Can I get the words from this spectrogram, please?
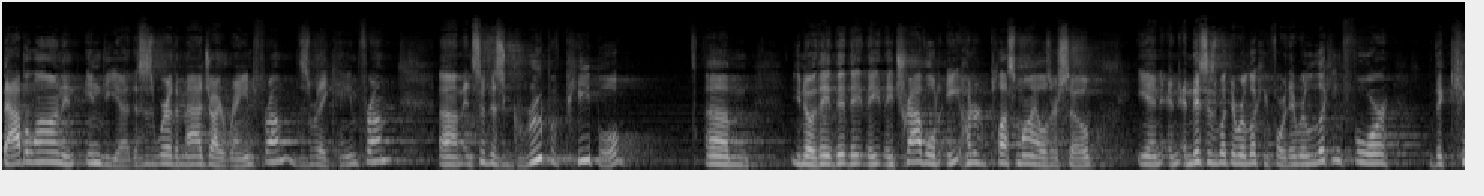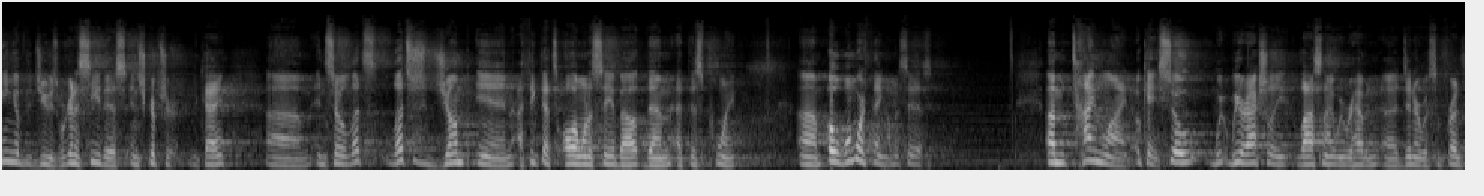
Babylon, and India. This is where the Magi reigned from. This is where they came from. Um, and so this group of people, um, you know, they, they, they, they traveled 800 plus miles or so. And, and, and this is what they were looking for. They were looking for the king of the Jews. We're going to see this in Scripture, okay? Um, and so let's, let's just jump in. I think that's all I want to say about them at this point. Um, oh, one more thing. I'm going to say this. Um, timeline. Okay, so we, we, were actually, last night we were having uh, dinner with some friends,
